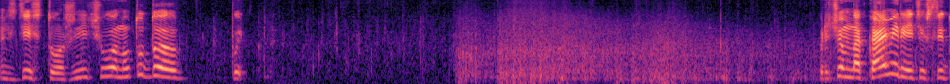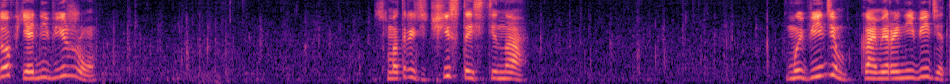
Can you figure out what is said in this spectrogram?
Здесь тоже ничего. Ну, туда... Причем на камере этих следов я не вижу. Смотрите, чистая стена. Мы видим, камера не видит.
